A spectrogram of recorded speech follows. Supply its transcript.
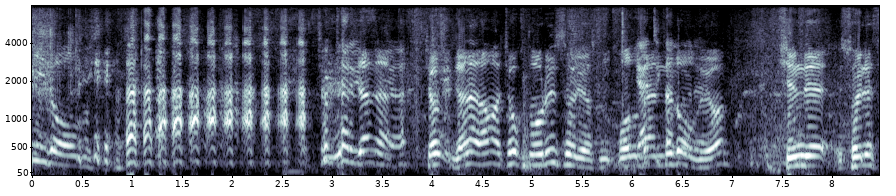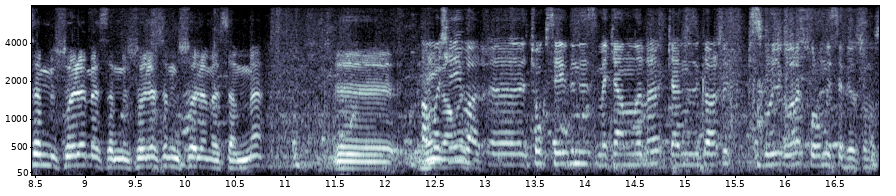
İyi de oldu. çok terbiyesiz Caner, ya. çok Caner ama çok doğruyu söylüyorsun. O Gerçekten bende de böyle. oluyor. Şimdi söylesem mi söylemesem mi söylesem mi söylemesem mi ee, Ama şey var, e, çok sevdiğiniz mekanları kendinizi karşı psikolojik olarak sorumlu hissediyorsunuz.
